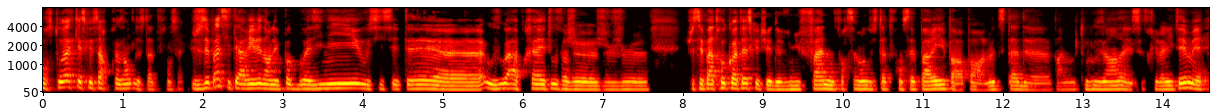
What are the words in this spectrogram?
pour toi, qu'est-ce que ça représente le Stade Français? Je sais pas si t'es arrivé dans l'époque Guazzini ou si c'était euh, ou après et tout. Enfin, je je je je sais pas trop quand est-ce que tu es devenu fan forcément du Stade Français Paris par rapport à l'autre stade, euh, par exemple toulousain et cette rivalité, mais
